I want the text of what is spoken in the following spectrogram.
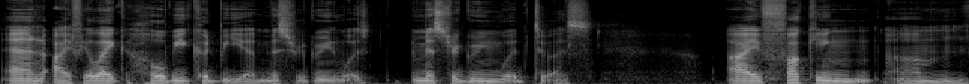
and I feel like Hobie could be a Mr. Greenwood, Mr. Greenwood to us. I fucking um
